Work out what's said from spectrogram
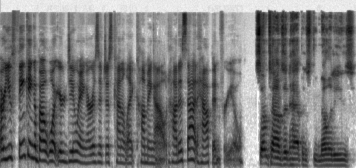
are you thinking about what you're doing, or is it just kind of like coming out? How does that happen for you? Sometimes it happens through melodies.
